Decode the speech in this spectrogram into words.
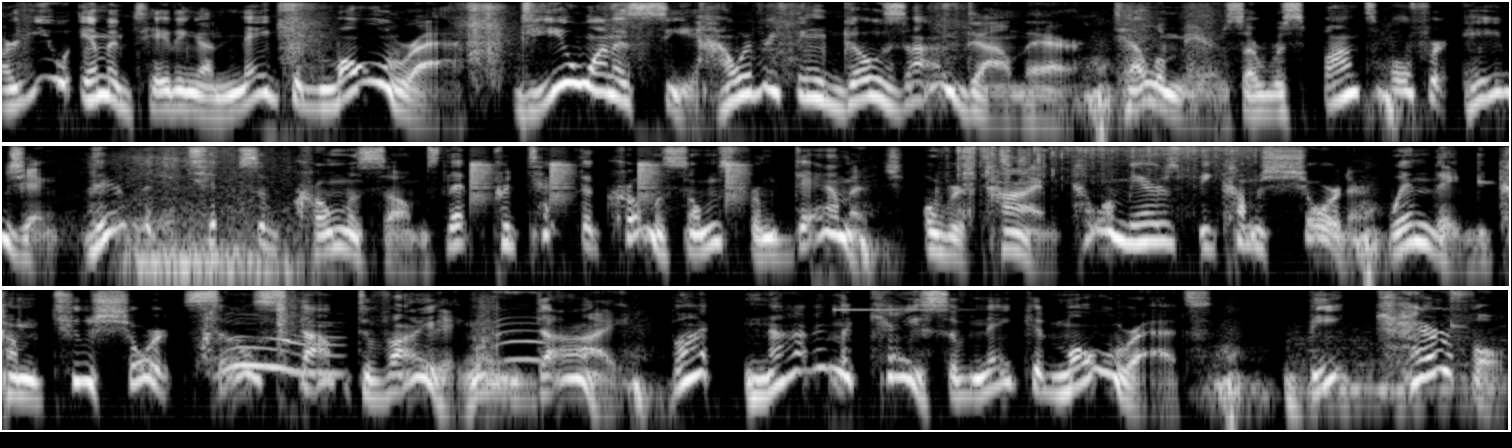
are you imitating a naked mole rat? Do you want to see how everything goes on down there? Telomeres are responsible for aging. They're the tips of chromosomes that protect the chromosomes from damage. Over time, telomeres become shorter. When they become too short, cells stop dividing and die. But not in the case of naked mole rats. Be careful.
